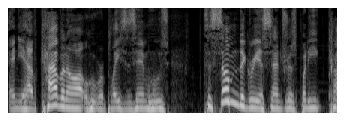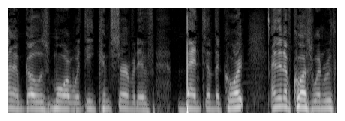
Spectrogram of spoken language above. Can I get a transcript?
And you have Kavanaugh, who replaces him, who's to some degree a centrist, but he kind of goes more with the conservative bent of the court. And then, of course, when Ruth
